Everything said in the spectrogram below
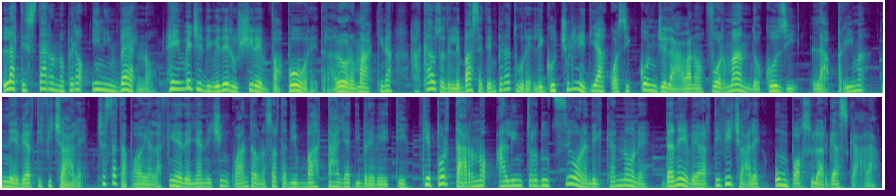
La testarono però in inverno e invece di vedere uscire vapore dalla loro macchina, a causa delle basse temperature le goccioline di acqua si congelavano, formando così la prima neve artificiale. C'è stata poi alla fine degli anni 50 una sorta di battaglia di brevetti che portarono all'introduzione del cannone da neve artificiale un po' su larga scala.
